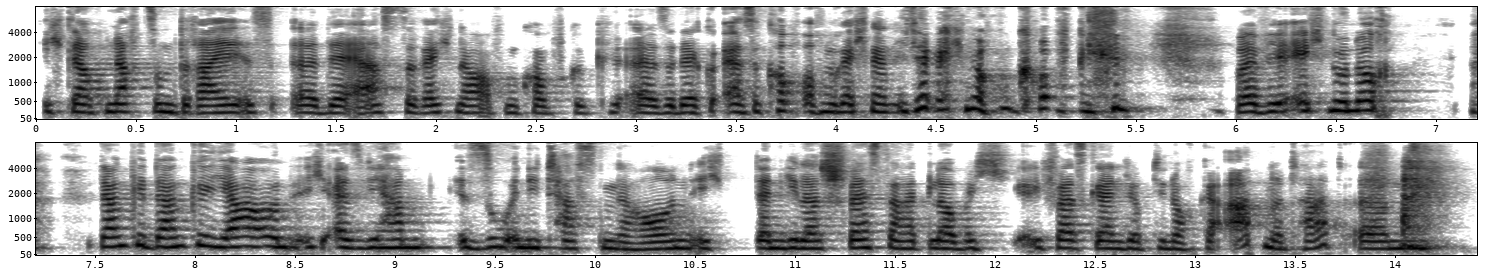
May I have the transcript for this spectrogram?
Ich glaube, nachts um drei ist äh, der erste Rechner auf dem Kopf, also der erste Kopf auf dem Rechner, nicht der Rechner auf dem Kopf, weil wir echt nur noch Danke, danke, ja. Und ich, also wir haben so in die Tasten gehauen. Ich, Danielas Schwester hat, glaube ich, ich weiß gar nicht, ob die noch geatmet hat. Ähm,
